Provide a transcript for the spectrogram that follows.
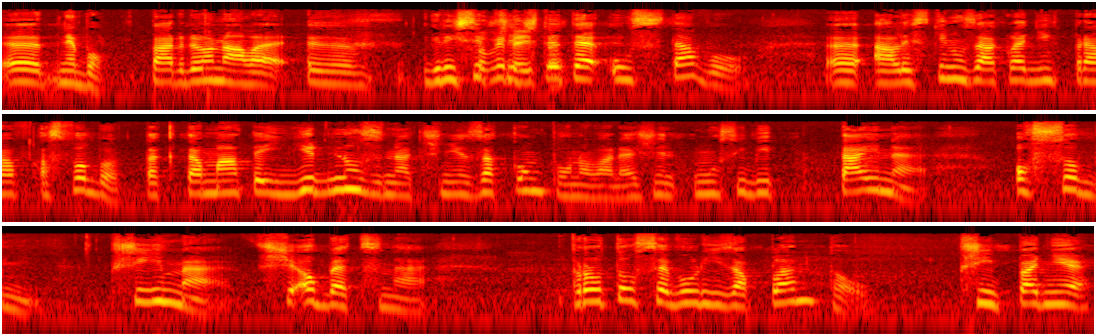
eh, nebo pardon, ale eh, když si přečtete ústavu, a listinu základních práv a svobod, tak tam máte jednoznačně zakomponované, že musí být tajné, osobní, přímé, všeobecné. Proto se volí za plentou. Případně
